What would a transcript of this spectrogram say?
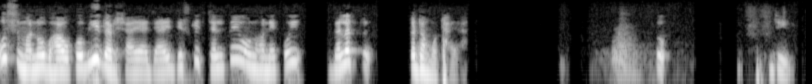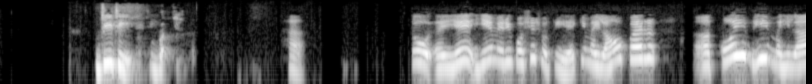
उस मनोभाव को भी दर्शाया जाए जिसके चलते उन्होंने कोई गलत कदम उठाया। तो जी जी। जी। हाँ। तो ये ये मेरी कोशिश होती है कि महिलाओं पर आ, कोई भी महिला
